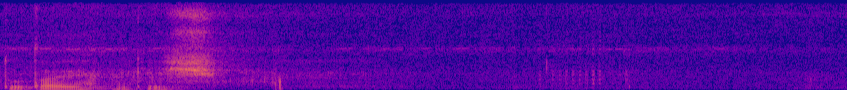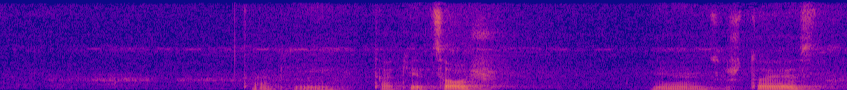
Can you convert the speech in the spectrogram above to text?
Tutaj jakieś taki, takie coś. Nie wiem, cóż to jest.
